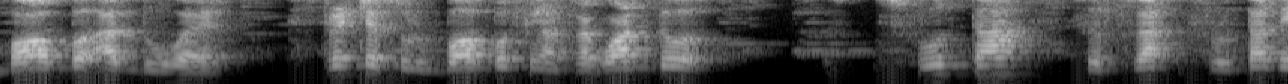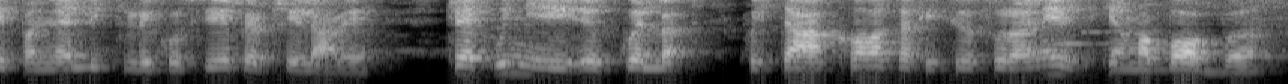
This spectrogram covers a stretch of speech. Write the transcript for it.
Bob a 2. Sfreccia sul Bob fino al traguardo. Sfrutta, sfruttate i pannelli sulle corsie per celare. Cioè, quindi eh, quella, questa cosa che si usa sulla neve si chiama Bob.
